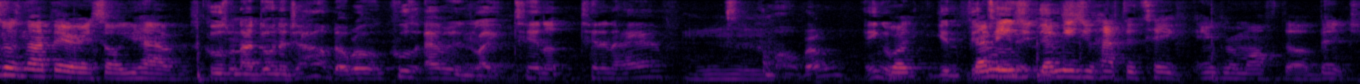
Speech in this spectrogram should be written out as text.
Kuzma's not there, and so you have Kuzma not doing the job though, bro. Kuzma averaging like 10, uh, 10 and a half. Mm. Come on, bro. Ingram But getting fifteen. that means that means you have to take Ingram off the bench.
